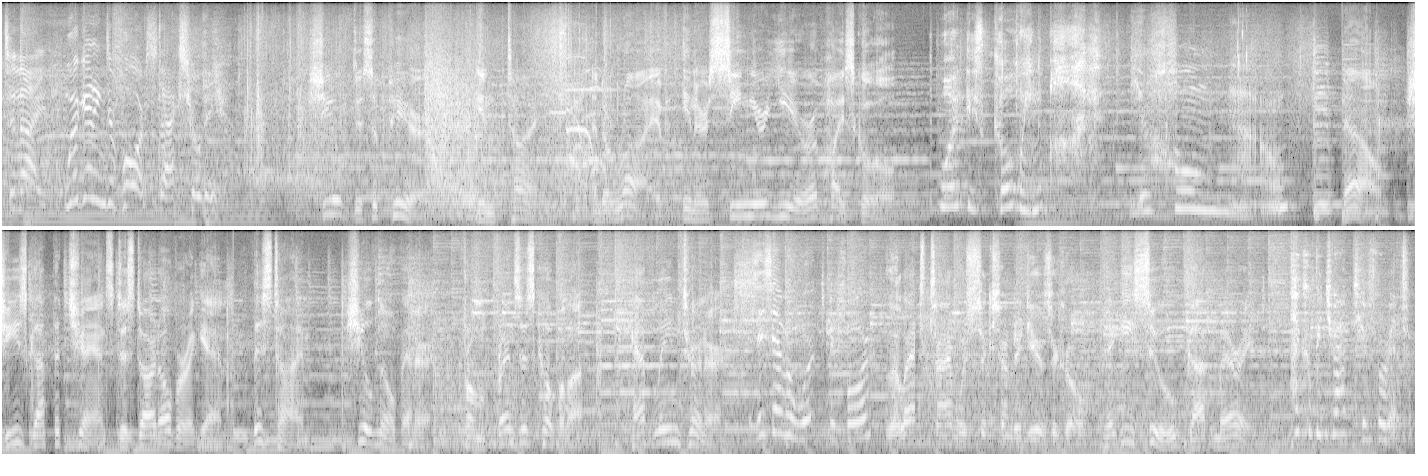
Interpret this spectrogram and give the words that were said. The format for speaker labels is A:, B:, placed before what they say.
A: it tonight. We're getting divorced, actually.
B: She'll disappear in time and arrive in her senior year of high school.
A: What is going on?
C: You're home now.
B: Now, she's got the chance to start over again. This time, she'll know better. From Francis Coppola, Kathleen Turner,
A: Has this ever worked before?
D: The last time was 600 years ago.
B: Peggy Sue got married.
A: I could be trapped here forever.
